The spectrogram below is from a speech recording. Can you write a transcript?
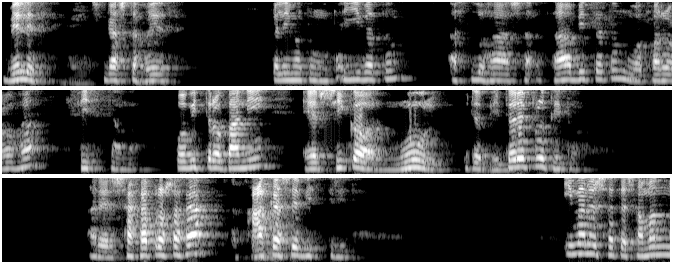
মেলেছে গাছটা হয়েছে। কালিমাতুন তাইবাতুন আসলুহা সাবিতাতুন ওয়া ফারউহা ফিসসামা পবিত্র বাণী এর শিকড় মূল এটা ভিতরে প্রথিত। আর এর শাখা প্রশাখা আকাশে বিস্তৃত। ইমানের সাথে সামান্য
